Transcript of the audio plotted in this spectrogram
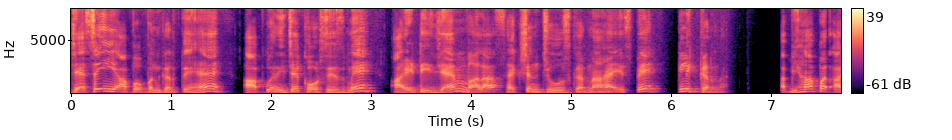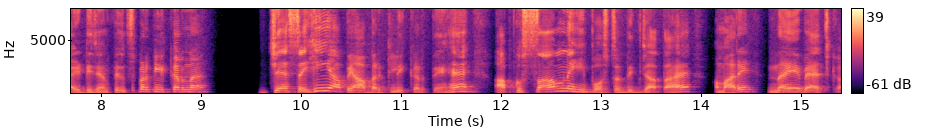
जैसे ही आप ओपन करते हैं, आपको नीचे कोर्सेज में आईटी जैम वाला सेक्शन चूज़ करना है, इस पर क्लिक करना है। अब यहाँ पर आईटी जैम फिजिक्स पर क्लिक करना है। जैसे ही आप यहाँ पर क्लिक करते हैं, आपको सामने ही पोस्टर दिख जाता है हमारे नए बैच का।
